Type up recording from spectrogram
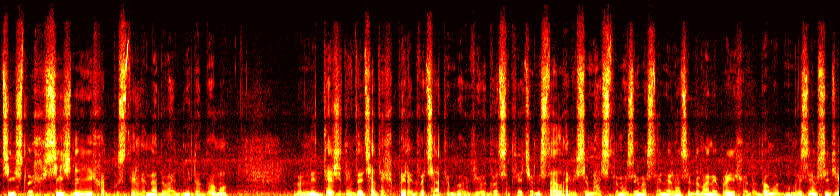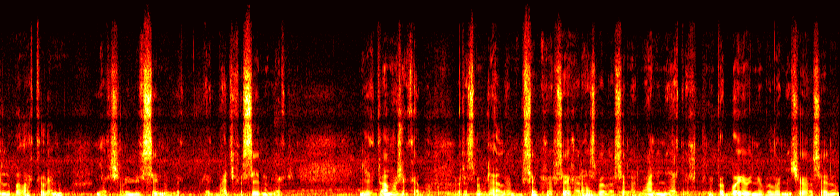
числах січня їх відпустили на два дні додому. Вони навіть не в 20-х, перед 20-м, бо його 23-го не стало, а 18-му з останній раз до мене приїхав додому. Ну, ми з ним сиділи, балакали, ну, як чоловік сином, як, як батько сином, як, як два мужика розмовляли. Ну, все, все гаразд було, все нормально, ніяких ні побоїв не було, нічого, все. Ну,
